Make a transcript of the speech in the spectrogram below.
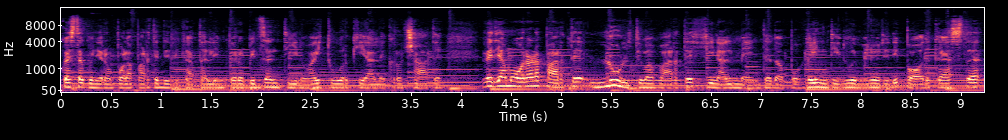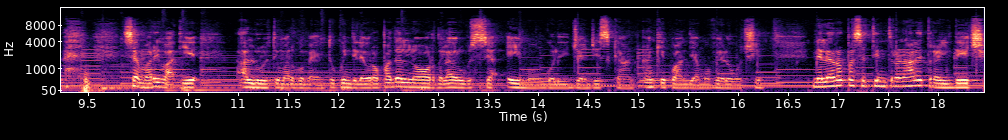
Questa quindi era un po' la parte dedicata all'impero bizantino, ai turchi e alle crociate. Vediamo ora la parte, l'ultima parte, finalmente, dopo 22 minuti di podcast, siamo arrivati all'ultimo argomento, quindi l'Europa del Nord, la Russia e i mongoli di Gengis Khan. Anche qua andiamo veloci. Nell'Europa settentrionale tra il X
